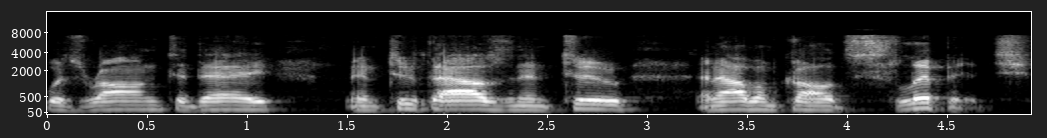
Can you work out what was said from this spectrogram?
Was Wrong Today. In 2002, an album called Slippage.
